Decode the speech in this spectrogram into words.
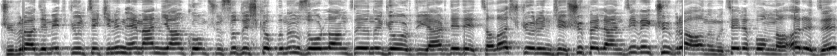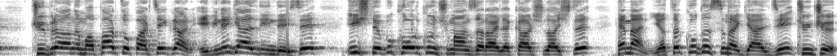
Kübra Demet Gültekin'in hemen yan komşusu dış kapının zorlandığını gördü. Yerde de talaş görünce şüphelendi ve Kübra Hanım'ı telefonla aradı. Kübra Hanım apar topar tekrar evine geldiğinde ise işte bu korkunç manzarayla karşılaştı. Hemen yatak odasına geldi çünkü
